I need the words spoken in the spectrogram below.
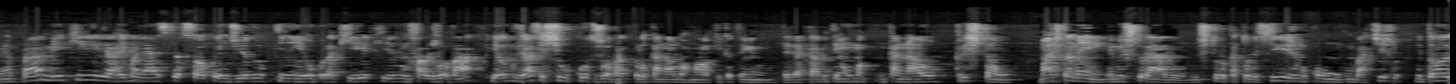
né, para meio que arrebanhar esse pessoal perdido, que nem eu por aqui, que não fala eslovaco. E eu já assisti o culto eslovaco pelo canal normal aqui, que eu tenho TV a cabo, e tenho uma, um canal cristão mas também é misturado, mistura o catolicismo com, com o batismo, então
